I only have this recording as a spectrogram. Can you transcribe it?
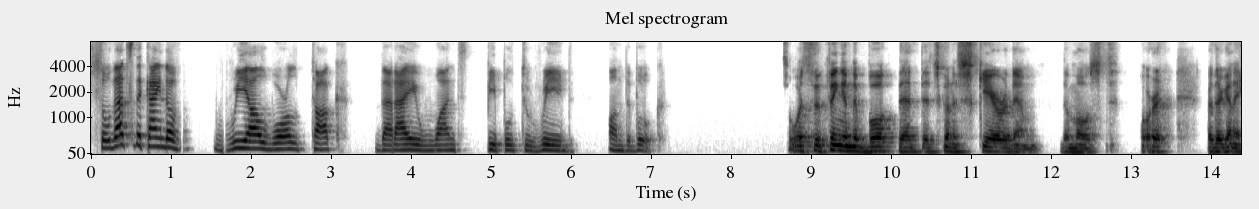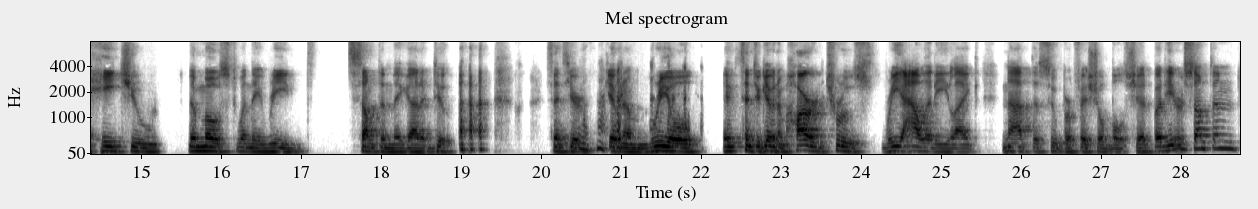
so that's the kind of real world talk that i want people to read on the book. So what's the thing in the book that that's going to scare them the most? Or or they're going to hate you the most when they read something they got to do. Since you're giving them real since you're giving them hard truths reality like not the superficial bullshit. But here's something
